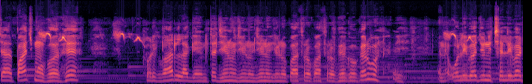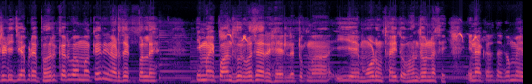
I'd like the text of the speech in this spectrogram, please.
ચાર, પાંચમો ભર છે. થોડીક વાર લાગે એમ તો ઝીણું ઝીણું ઝીણું ઝીણું પાથરો પાથરો ભેગો કરવો ને એ અને ઓલી બાજુની છેલ્લી વાઢડી જે આપણે ભર કરવામાં કરી ને અડધેક પલ્લે એમાંય પાંધુર વધારે છે એટલે ટૂંકમાં એ મોડું થાય તો વાંધો નથી. એના કરતાં ગમે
